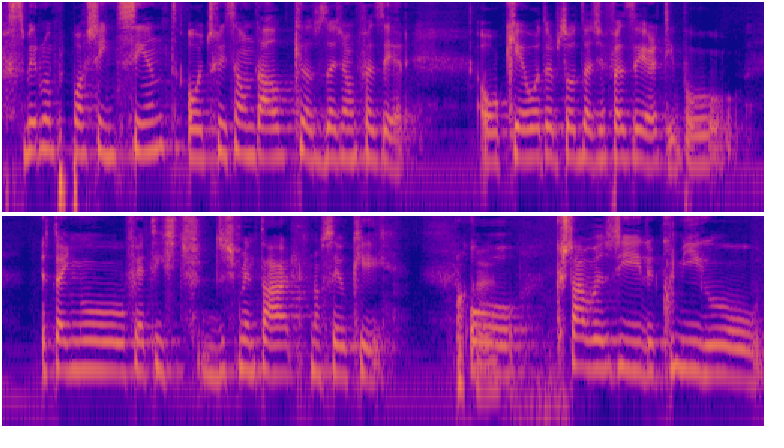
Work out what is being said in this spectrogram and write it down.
receber uma proposta indecente ou a descrição de algo que eles desejam fazer ou que a outra pessoa deseja fazer. Tipo, eu tenho fetiche de experimentar não sei o quê. Ok. Ou gostavas de ir comigo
